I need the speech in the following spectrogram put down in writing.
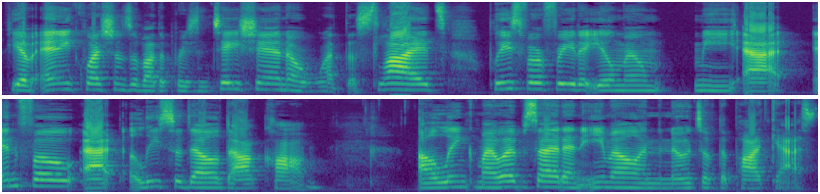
If you have any questions about the presentation or want the slides, please feel free to email me at info at alisadel.com. I'll link my website and email in the notes of the podcast.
